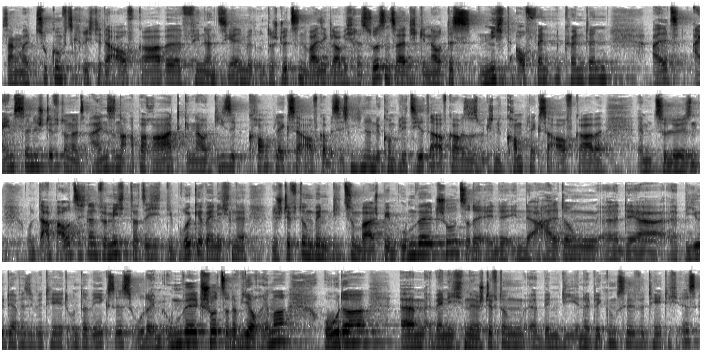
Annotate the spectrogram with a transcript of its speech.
sagen wir mal, zukunftsgerichtete Aufgabe finanziell mit unterstützen, weil sie, glaube ich, ressourcenseitig genau das nicht aufwenden könnten, als einzelne Stiftung, als einzelner Apparat genau diese komplexe Aufgabe, es ist nicht nur eine komplizierte Aufgabe, sondern es ist wirklich eine komplexe Aufgabe ähm, zu lösen. Und da baut sich dann für mich tatsächlich die Brücke, wenn ich eine, eine Stiftung bin, die zum Beispiel im Umweltschutz oder in der, in der Erhaltung äh, der äh, Biodiversität unterwegs ist oder im Umweltschutz oder wie auch immer, oder ähm, wenn ich eine Stiftung äh, bin, die in Entwicklungshilfe tätig ist,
